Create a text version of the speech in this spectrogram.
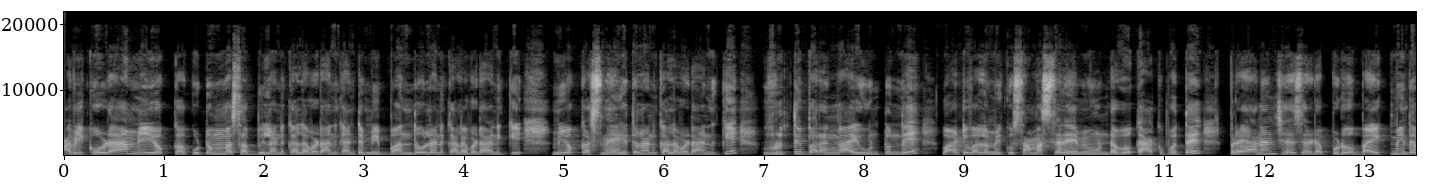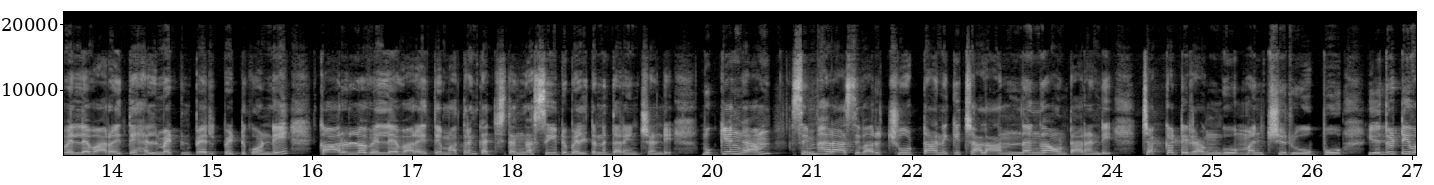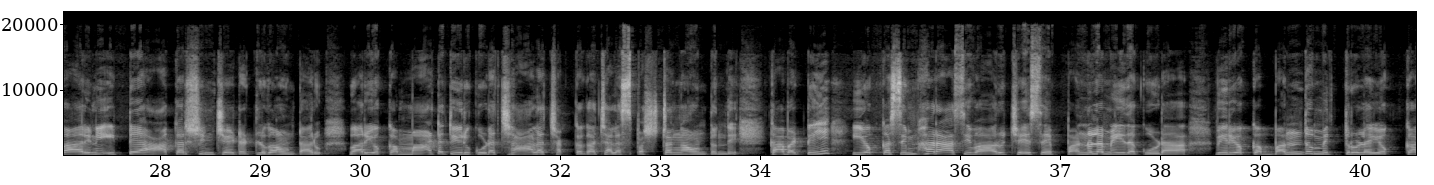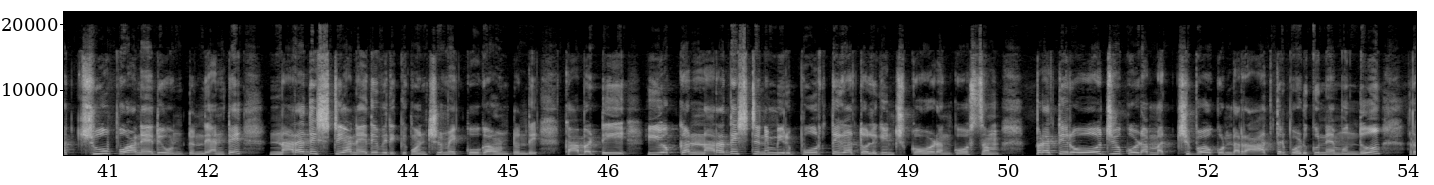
అవి కూడా మీ యొక్క కుటుంబ సభ్యులను కలవడానికి అంటే మీ బంధువులను కలవడానికి మీ యొక్క స్నేహితులను కలవడానికి వృత్తిపర పరంగా అయి ఉంటుంది. వాటి వల్ల మీకు సమస్యలు ఏమీ ఉండవు. కాకపోతే ప్రయాణం చేసేటప్పుడు బైక్ మీద వెళ్ళేవారైతే హెల్మెట్ని పె- పెట్టుకోండి. కారుల్లో వెళ్ళేవారైతే మాత్రం ఖచ్చితంగా సీటు బెల్ట్ని ధరించండి. ముఖ్యంగా సింహరాశి వారు చూడటానికి చాలా అందంగా ఉంటారండి. చక్కటి రంగు మంచి రూపు ఎదుటి వారిని ఇట్టే ఆకర్షించేటట్లుగా ఉంటారు. వారి యొక్క మాట తీరు కూడా చాలా చక్కగా చాలా స్పష్టంగా ఉంటుంది. కాబట్టి ఈ యొక్క సింహరాశి వారు చేసే పనుల మీద కూడా వీరి యొక్క బంధుమిత్రుల యొక్క చూపు అనేది ఉంటుంది. అంటే నరదిష్టి అనేది వీరికి కొంచెం ఎక్కువగా ఉంటుంది. కాబట్టి ఈ యొక్క నరదిష్టిని మీరు పూర్తిగా తొలగించుకోవడం కోసం ప్రతిరోజు కూడా మర్చిపోకుండా రాత్రి పడుకునే ముందు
